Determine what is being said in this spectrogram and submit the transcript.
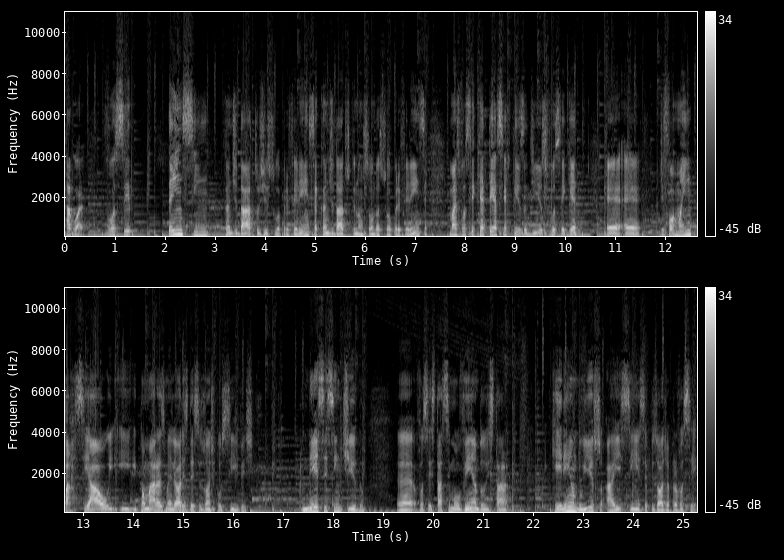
Agora, você tem sim candidatos de sua preferência, candidatos que não são da sua preferência, mas você quer ter a certeza disso, você quer é, é, de forma imparcial e, e, tomar as melhores decisões possíveis. Nesse sentido, é, você está se movendo, está querendo isso, aí sim esse episódio é para você,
